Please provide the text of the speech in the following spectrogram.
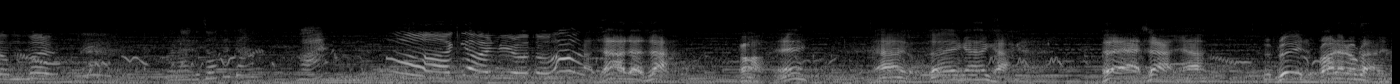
summer. What are you doing? What? Oh, क्या बनी हो तो? जा जा जा. हाँ, हैं? आयो, आया, आया. ऐसा या. Read the brother O'Brien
